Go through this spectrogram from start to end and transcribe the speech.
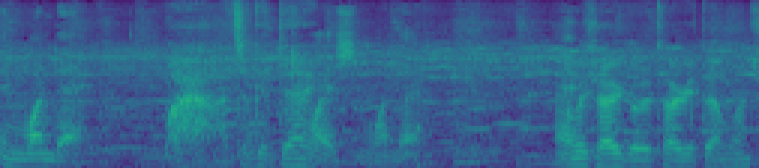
in one day. Wow, that's a good day. Twice in one day. I wish I could go to Target that much.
